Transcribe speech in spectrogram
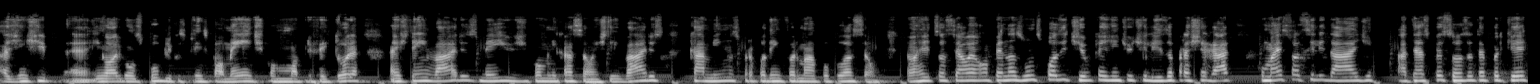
a gente, é, em órgãos públicos principalmente, como uma prefeitura, a gente tem vários meios de comunicação, a gente tem vários caminhos para poder informar a população. Então, a rede social é apenas um dispositivo que a gente utiliza para chegar com mais facilidade até as pessoas, até porque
